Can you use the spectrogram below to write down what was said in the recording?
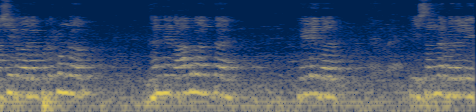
ಆಶೀರ್ವಾದ ಪಡ್ಕೊಂಡು ಧನ್ಯರಾದರು ಅಂತ ಹೇಳಿದ ಈ ಸಂದರ್ಭದಲ್ಲಿ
